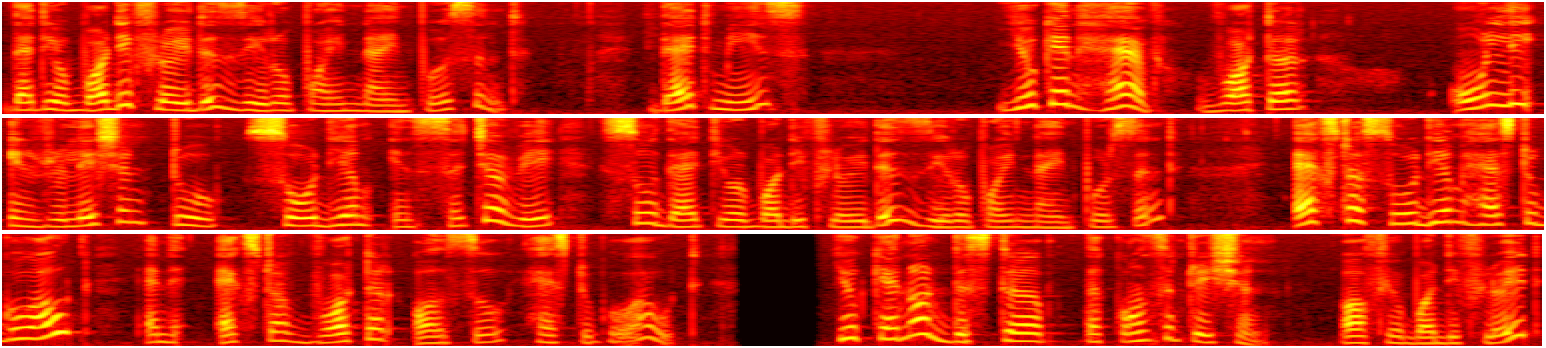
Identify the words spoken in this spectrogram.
that your body fluid is 0.9 percent. That means, you can have water only in relation to sodium in such a way so that your body fluid is 0.9 percent. Extra sodium has to go out and extra water also has to go out. You cannot disturb the concentration of your body fluid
